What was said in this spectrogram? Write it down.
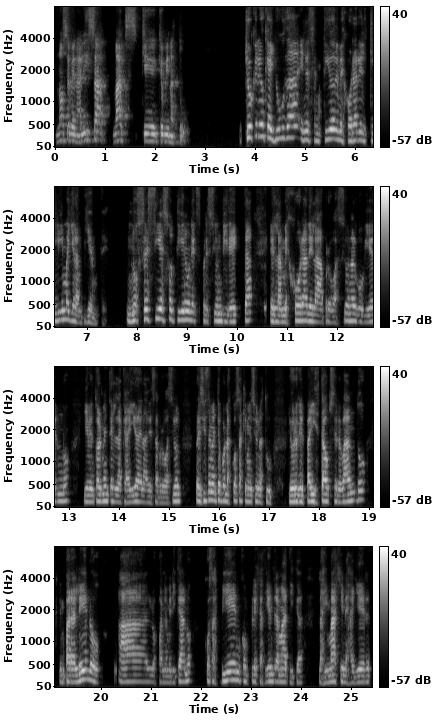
¿No se penaliza? Max, ¿qué, qué opinas tú? Yo creo que ayuda en el sentido de mejorar el clima y el ambiente. No sé si eso tiene una expresión directa en la mejora de la aprobación al gobierno y eventualmente en la caída de la desaprobación, precisamente por las cosas que mencionas tú. Yo creo que el país está observando en paralelo a los panamericanos cosas bien complejas, bien dramáticas. Las imágenes ayer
